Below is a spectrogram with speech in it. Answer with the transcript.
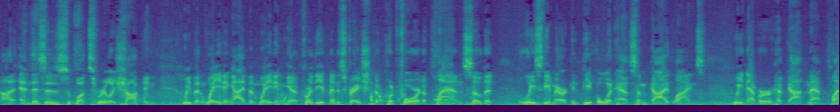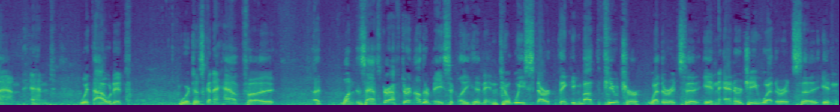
And this is what's really shocking. We've been waiting, I've been waiting uh, for the administration to put forward a plan so that at least the American people would have some guidelines. We never have gotten that plan, and without it, we're just going to have uh, one disaster after another, basically, and, until we start thinking about the future, whether it's uh, in energy, whether it's uh, in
